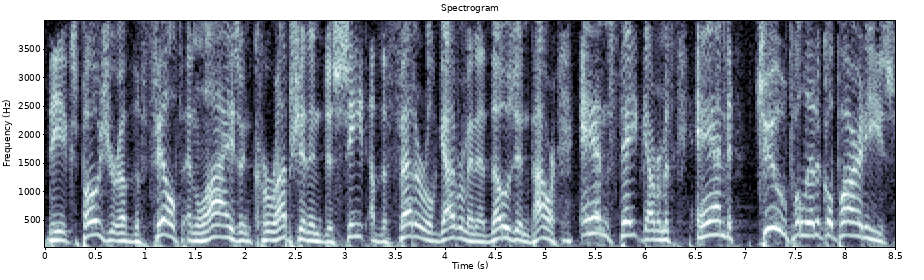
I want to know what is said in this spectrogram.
The exposure of the filth and lies and corruption and deceit of the federal government and those in power and state governments and two political parties.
